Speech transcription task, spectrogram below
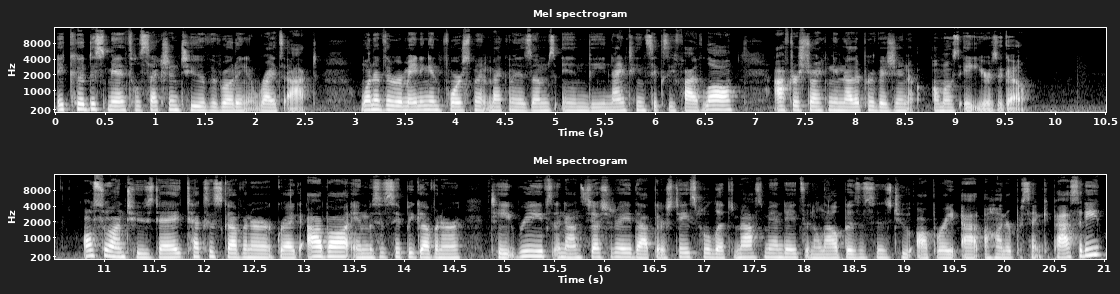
it could dismantle Section 2 of the Voting Rights Act, one of the remaining enforcement mechanisms in the 1965 law, after striking another provision almost eight years ago. Also on Tuesday, Texas Governor Greg Abbott and Mississippi Governor Tate Reeves announced yesterday that their states will lift mask mandates and allow businesses to operate at 100% capacity.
